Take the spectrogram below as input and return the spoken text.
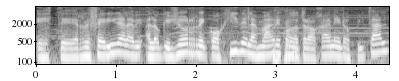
este, referir a, lo que yo recogí de las madres cuando trabajaba en el hospital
